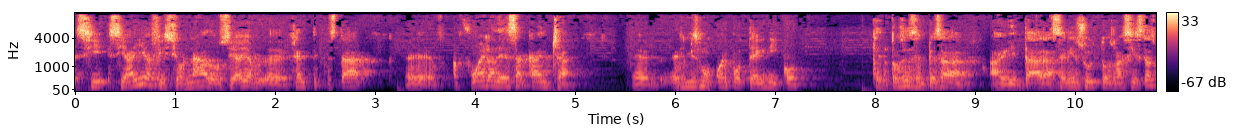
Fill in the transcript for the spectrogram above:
si, si hay aficionados, si hay eh, gente que está eh, fuera de esa cancha, eh, el mismo cuerpo técnico, que entonces empieza a gritar, a hacer insultos racistas,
